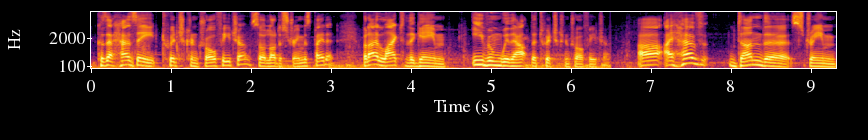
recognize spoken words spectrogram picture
because it has a Twitch control feature, so a lot of streamers played it. But I liked the game even without the Twitch control feature. Uh, I have done the stream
